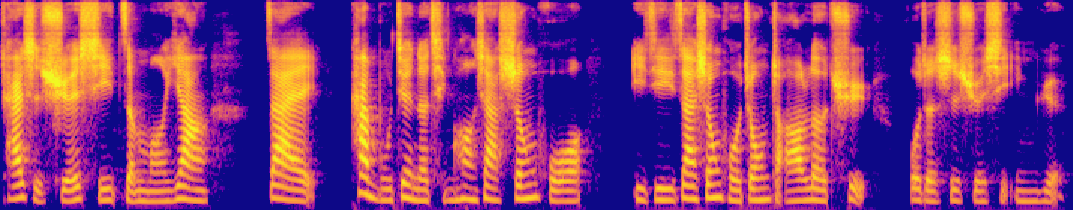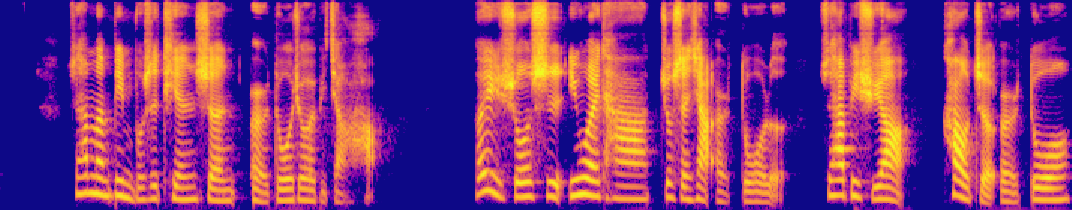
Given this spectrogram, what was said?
开始学习怎么样在看不见的情况下生活，以及在生活中找到乐趣，或者是学习音乐。所以他们并不是天生耳朵就会比较好，可以说是因为他就剩下耳朵了，所以他必须要靠着耳朵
